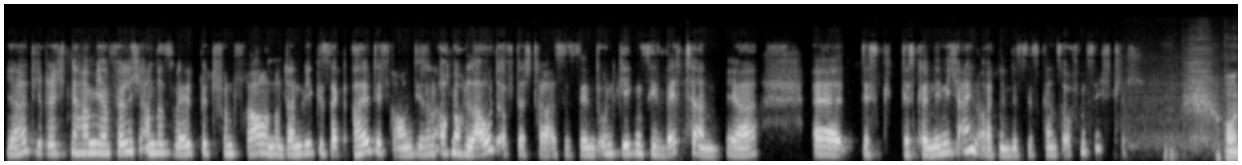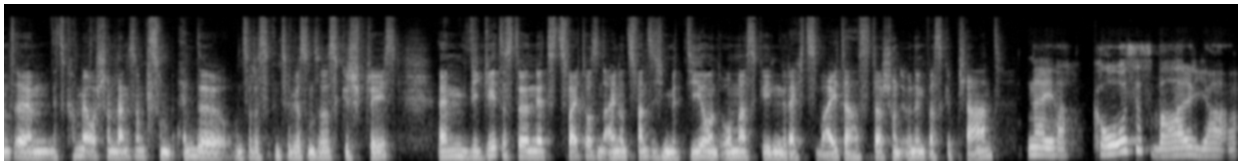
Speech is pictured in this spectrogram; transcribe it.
Ja, die Rechten haben ja ein völlig anderes Weltbild von Frauen und dann, wie gesagt, alte Frauen, die dann auch noch laut auf der Straße sind und gegen sie wettern. Ja, äh, das, das können die nicht einordnen. Das ist ganz offensichtlich. Und ähm, jetzt kommen wir auch schon langsam zum Ende unseres Interviews, unseres Gesprächs. Ähm, wie geht es denn jetzt 2021 mit dir und Omas gegen rechts weiter? Hast du da schon irgendwas geplant? Naja, großes Wahljahr.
